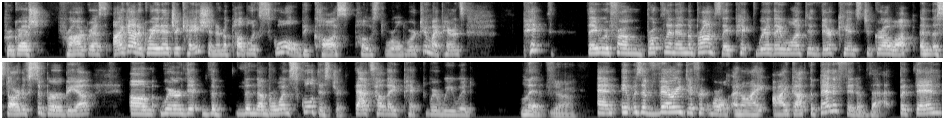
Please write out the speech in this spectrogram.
progression progress. I got a great education in a public school because post World War II, my parents picked, they were from Brooklyn and the Bronx. They picked where they wanted their kids to grow up and the start of suburbia, um, where the, the, the number one school district. That's how they picked where we would live. Yeah. And it was a very different world. And I, I got the benefit of that. But then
